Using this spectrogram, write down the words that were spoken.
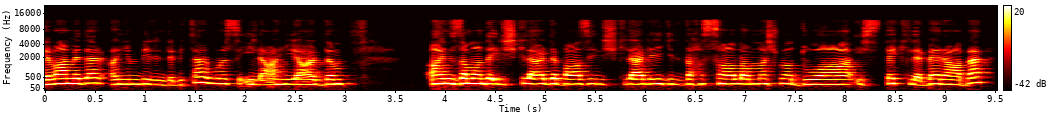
devam eder? Ayın birinde biter. Burası ilahi yardım. Aynı zamanda ilişkilerde bazı ilişkilerle ilgili daha sağlamlaşma, dua, istekle beraber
